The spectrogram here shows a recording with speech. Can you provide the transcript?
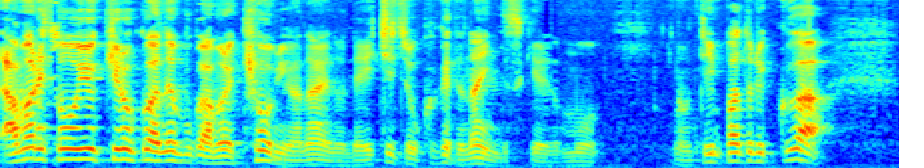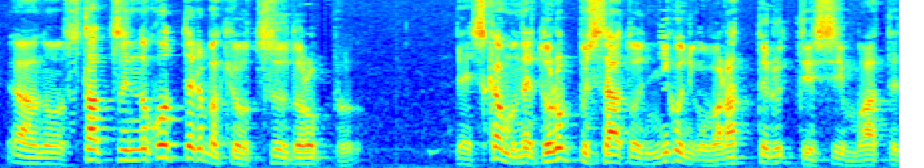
あまりそういう記録はね、僕はあまり興味がないので、いちいち追っかけてないんですけれども、ティム・パトリックが、あの、スタッツに残ってれば今日2ドロップ。で、しかもね、ドロップした後にニコニコ笑ってるっていうシーンもあって、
